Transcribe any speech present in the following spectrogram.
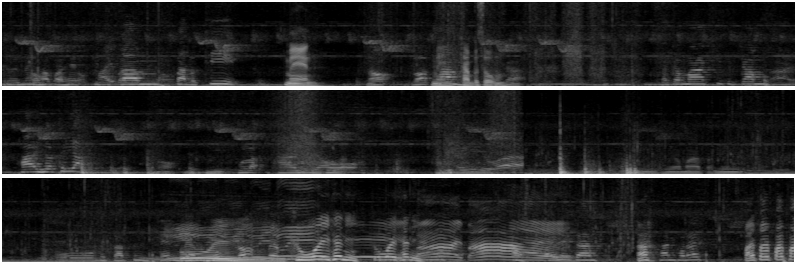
คืนนึงเขาก็เฮ็ดกิจกรรมตัดรถที่แมนเนาะรอบแม่นข้ามท่านผู้ชมแล้วก็มากิจกรรมพายเรือขยักเนาะเดี๋ยวมีพุ่นละพายเรือพุ่นละเรือมาตอนนี้ โอ้เป็นตาตื่นเต้นโอ้ยเนาะแบบคือไว้แท่นี่คือไว้แท่นี่ไปไปไปด้วยกันฮะท่านเขาได้ไปไปไปไป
